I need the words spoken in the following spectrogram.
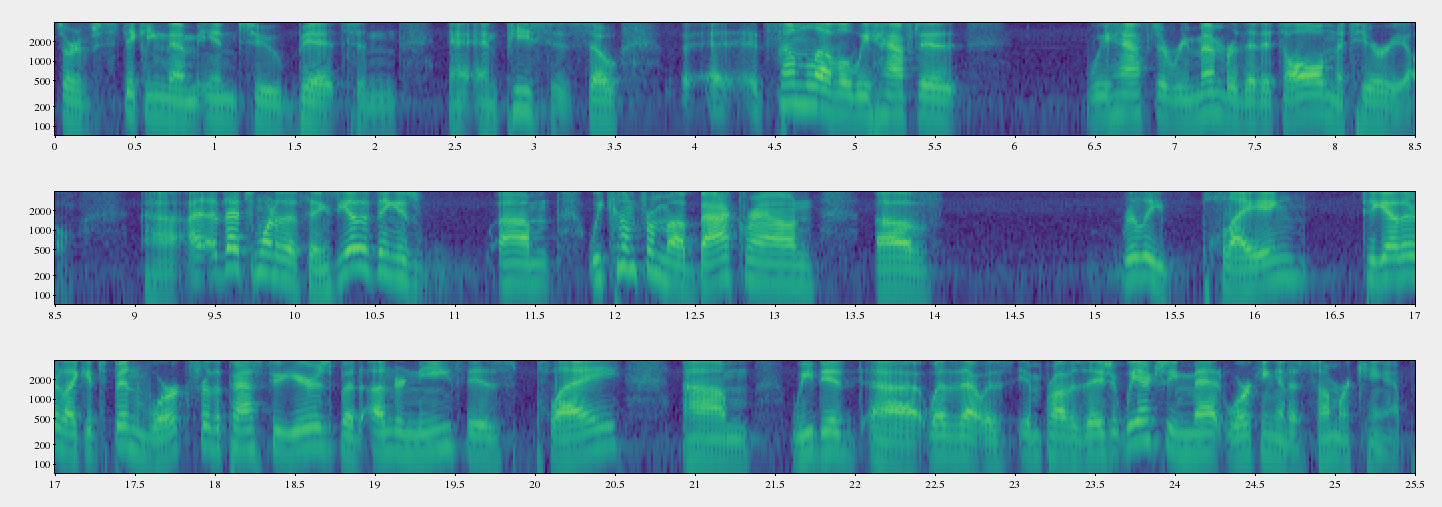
sort of sticking them into bits and and pieces. So at some level, we have to we have to remember that it's all material. Uh, that's one of the things. The other thing is um, we come from a background of really playing together. Like it's been work for the past few years, but underneath is play. Um, we did uh, whether that was improvisation. We actually met working at a summer camp,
